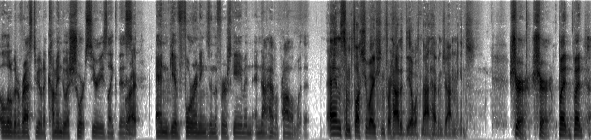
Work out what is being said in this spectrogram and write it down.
a little bit of rest to be able to come into a short series like this right. and give four innings in the first game and, and not have a problem with it. and some fluctuation for how to deal with not having John Means. Sure, sure, but but yeah.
